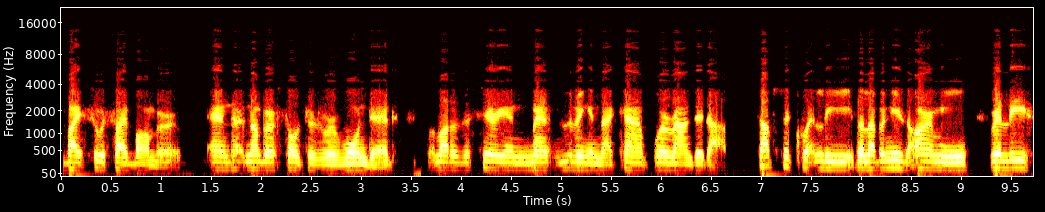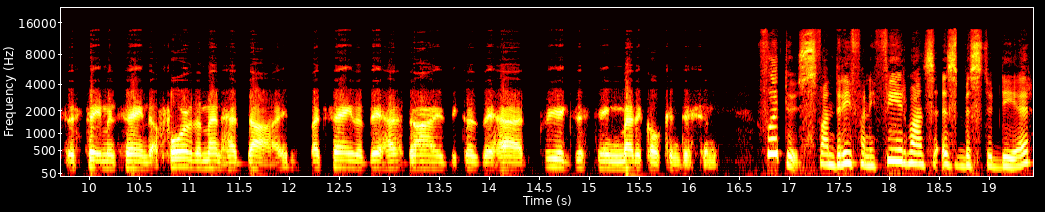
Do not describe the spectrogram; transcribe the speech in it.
by suicide bomber and a number of soldiers were wounded. A lot of the Syrian men living in that camp were rounded up. Subsequently, the Lebanese army released a statement saying that four of the men had died, but saying that they had died because they had pre-existing medical conditions. Fotos van drie van die vier mans is bestudeer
